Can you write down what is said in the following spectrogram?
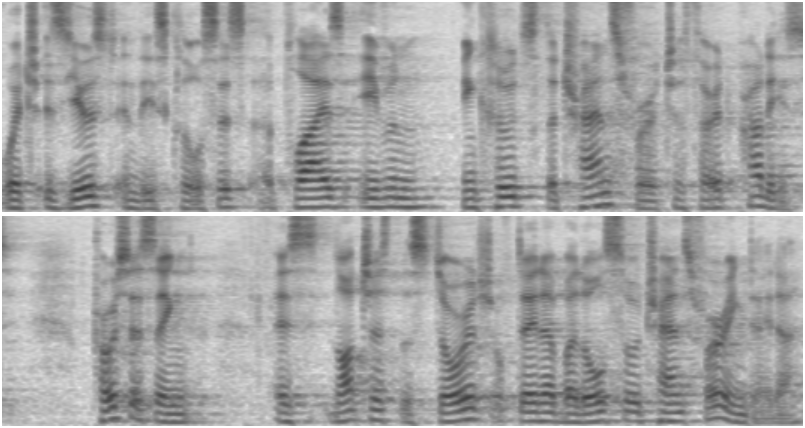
which is used in these clauses applies even includes the transfer to third parties. Processing is not just the storage of data, but also transferring data.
